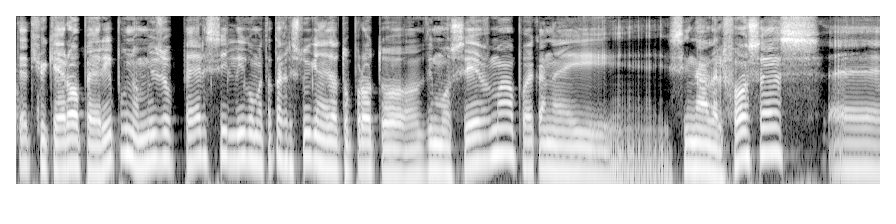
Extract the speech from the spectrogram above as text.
τέτοιο καιρό περίπου, νομίζω πέρσι λίγο μετά τα Χριστούγεννα ήταν το πρώτο δημοσίευμα που έκανε η συνάδελφός σας ε,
